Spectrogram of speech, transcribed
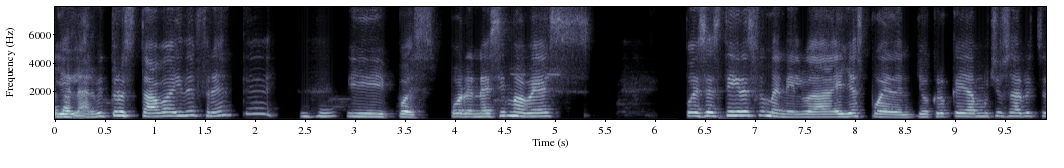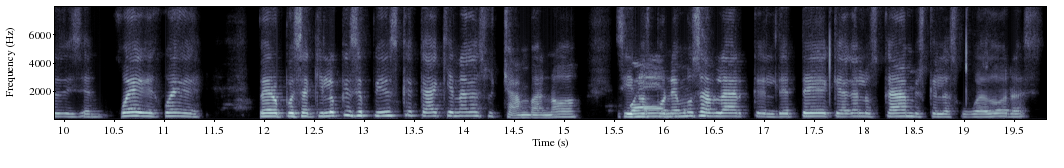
y el árbitro estaba ahí de frente. Y pues por enésima vez, pues es Tigres femenil, ¿verdad? Ellas pueden. Yo creo que ya muchos árbitros dicen, juegue, juegue. Pero pues aquí lo que se pide es que cada quien haga su chamba, ¿no? Si nos ponemos a hablar que el DT, que haga los cambios, que las jugadoras,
